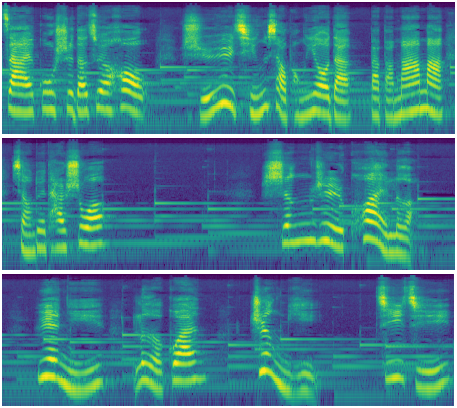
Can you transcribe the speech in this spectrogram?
在故事的最后，徐玉晴小朋友的爸爸妈妈想对他说：“生日快乐！愿你乐观、正义、积极、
